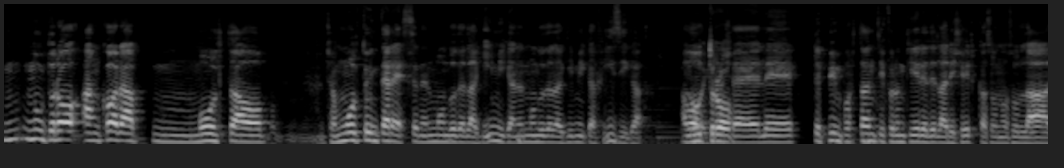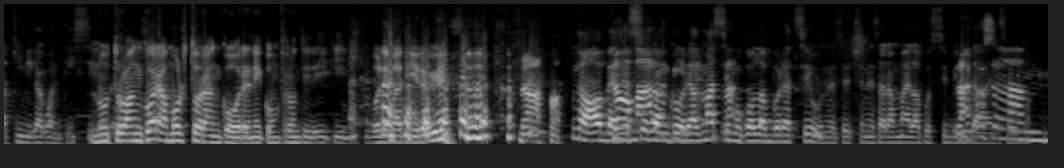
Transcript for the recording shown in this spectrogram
nutro ancora molta, diciamo, molto interesse nel mondo della chimica, nel mondo della chimica fisica. Nutro- cioè, le, le più importanti frontiere della ricerca sono sulla chimica quantistica. Nutro ancora molto rancore nei confronti dei chimici, voleva dire. No. No, vabbè, No, alla ancora, fine al massimo la- collaborazione, se ce ne sarà mai la La possibilità. cosa, insomma.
